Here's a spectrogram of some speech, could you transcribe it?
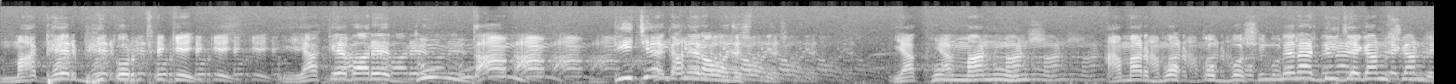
মাঠের ভিতর থেকে একেবারে দুমদাম ডিজে গানের আওয়াজ আসছে এখন মানুষ আমার বক্তব্য শুনবে না, ডিজে গান শুনবে।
